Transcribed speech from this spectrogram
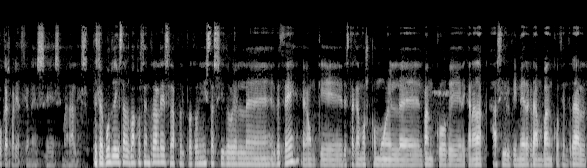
pocas variaciones eh, semanales. Desde el punto de vista de los bancos centrales, el protagonista ha sido el, eh, el BCE, aunque destacamos como el, el Banco de, de, Canadá ha sido el primer gran banco central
